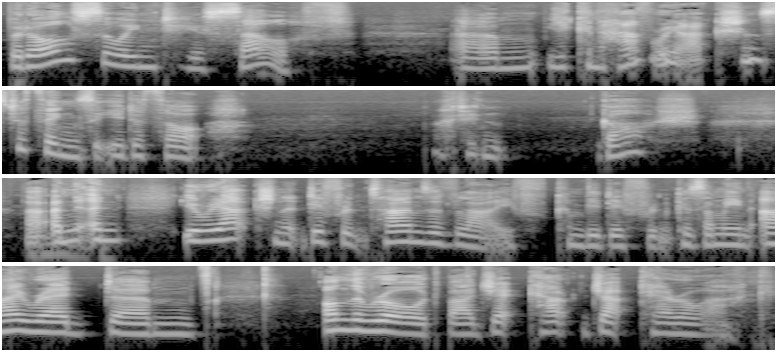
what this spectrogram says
but also into yourself um, you can have reactions to things that you'd have thought, I didn't, gosh. That, and, and your reaction at different times of life can be different. Because, I mean, I read um, On the Road by Jack, Jack Kerouac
